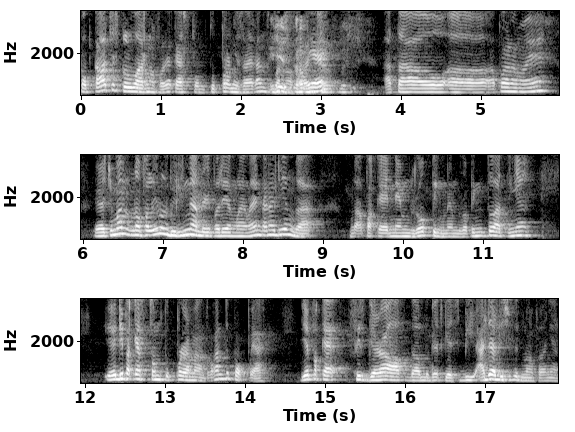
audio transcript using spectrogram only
pop culture keluar novelnya kayak Stormtrooper misalnya kan sebuah Iya, novelnya atau eh, apa namanya? Ya cuman novel ini lebih ringan daripada yang lain-lain karena dia nggak nggak pakai name dropping. Name dropping itu artinya ya dia pakai Stormtrooper emang kan itu pop ya dia pakai Fitzgerald dalam The Great Gatsby ada di situ di novelnya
